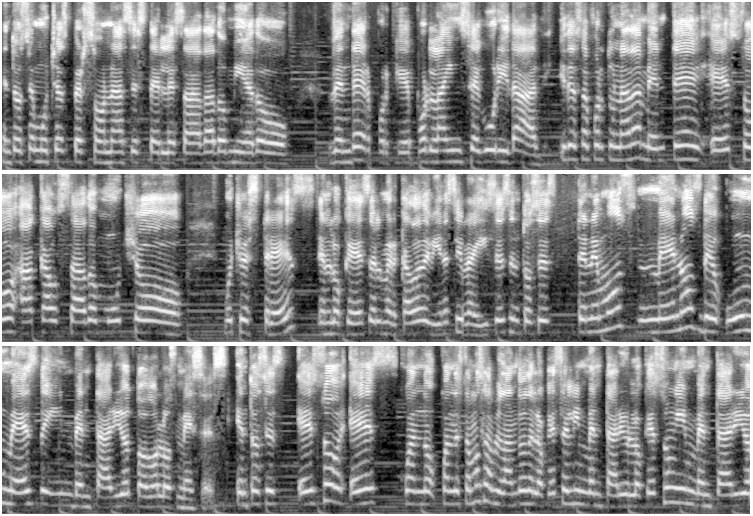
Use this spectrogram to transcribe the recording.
Entonces muchas personas este, les ha dado miedo vender porque por la inseguridad. Y desafortunadamente eso ha causado mucho mucho estrés en lo que es el mercado de bienes y raíces. Entonces tenemos menos de un mes de inventario todos los meses. Entonces eso es cuando, cuando estamos hablando de lo que es el inventario, lo que es un inventario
